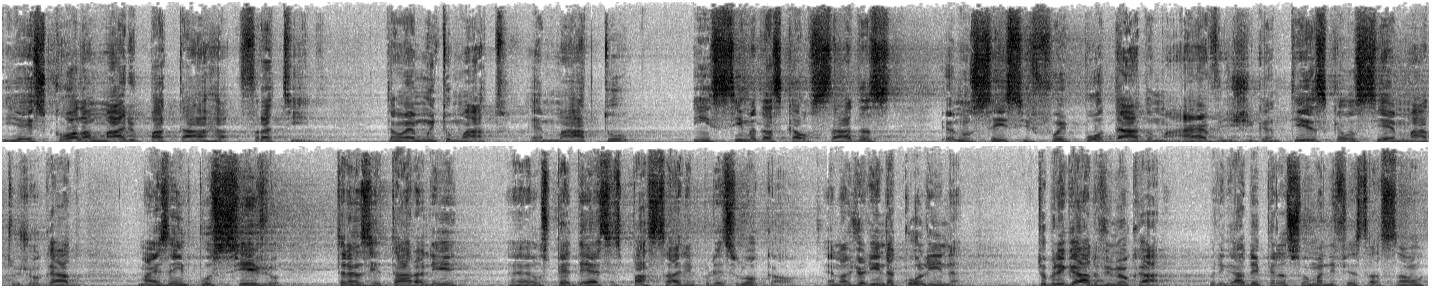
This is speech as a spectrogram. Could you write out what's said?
e a escola Mário Patarra Fratini. Então é muito mato, é mato em cima das calçadas. Eu não sei se foi podada uma árvore gigantesca ou se é mato jogado, mas é impossível transitar ali, eh, os pedestres passarem por esse local. É na Jardim da Colina. Muito obrigado, viu, meu caro? Obrigado aí pela sua manifestação,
